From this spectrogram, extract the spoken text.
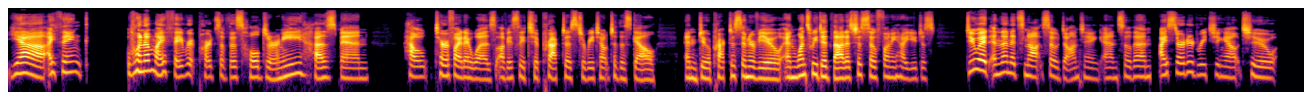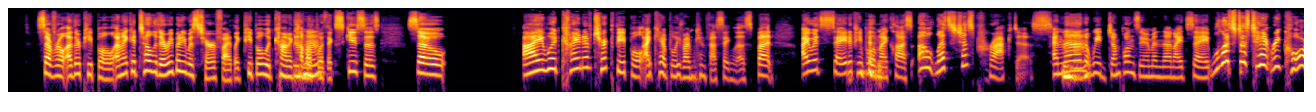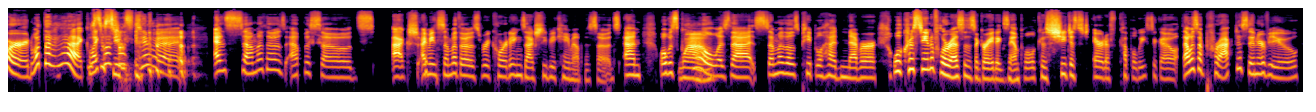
Yeah, I think one of my favorite parts of this whole journey has been how terrified I was, obviously, to practice to reach out to this gal and do a practice interview. And once we did that, it's just so funny how you just do it and then it's not so daunting. And so then I started reaching out to several other people and I could tell that everybody was terrified. Like people would kind of come mm-hmm. up with excuses. So I would kind of trick people. I can't believe I'm confessing this, but I would say to people in my class, "Oh, let's just practice." And then mm-hmm. we'd jump on Zoom and then I'd say, "Well, let's just hit record. What the heck? Like let's just do it." and some of those episodes actually i mean some of those recordings actually became episodes and what was wow. cool was that some of those people had never well christina flores is a great example because she just aired a couple weeks ago that was a practice interview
